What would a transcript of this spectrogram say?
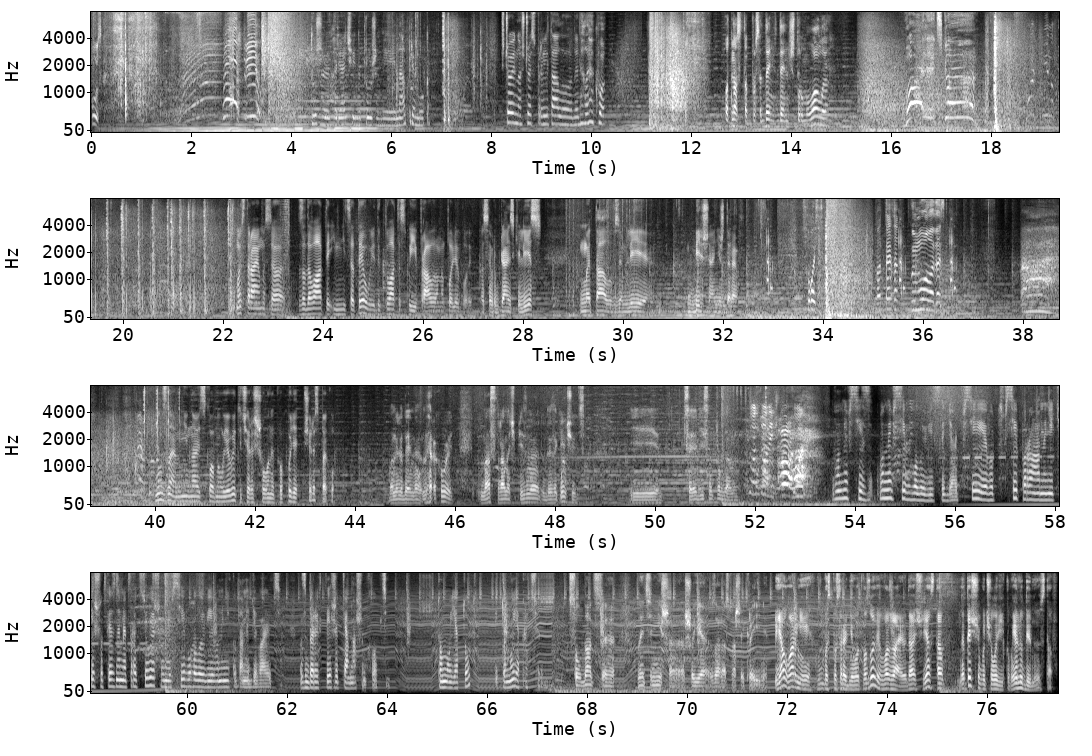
Пуск. Дуже гарячий напружений напрямок. Щойно щось прилітало недалеко. От нас так просто день в день штурмували. Ми стараємося задавати ініціативу і диктувати свої правила на полі бою. Це Серебрянський ліс, метал в землі більше, ніж дерев. Я не знаю, мені навіть складно уявити, через що вони проходять через пекло. Вони людей не, не рахують. У нас рано чи пізно люди закінчуються. І це є дійсно проблема. Вони всі з- вони всі в голові сидять, всі, от всі поранені, ті, що ти з ними працюєш, вони всі в голові, вони нікуди не діваються. Зберегти життя нашим хлопцям. Тому я тут і тому я працюю. солдат це найцінніше, що є зараз в нашій країні. Я в армії безпосередньо от в Азові вважаю, да, що я став не те, щоб чоловіком, я людиною став.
